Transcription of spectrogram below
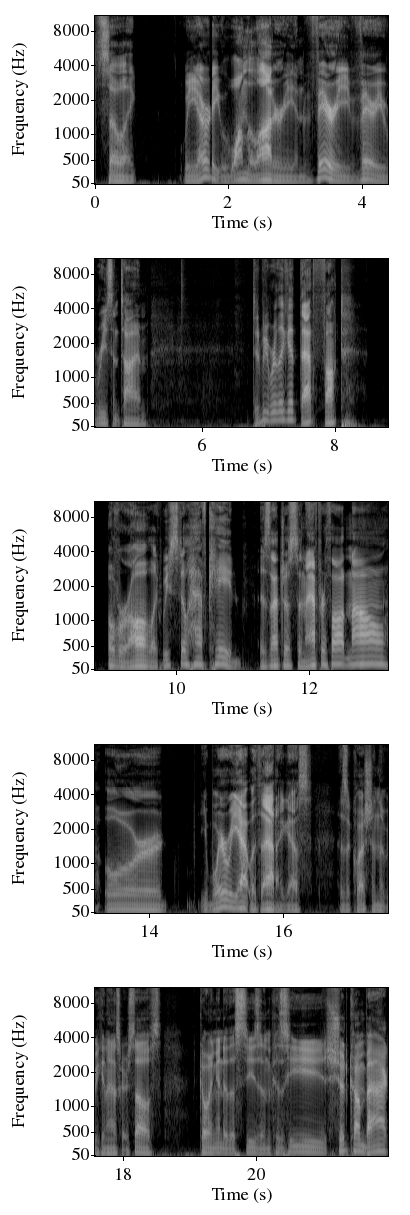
So like we already won the lottery in very, very recent time. Did we really get that fucked overall? Like we still have Cade. Is that just an afterthought now? Or where are we at with that, I guess, is a question that we can ask ourselves going into this season. Because he should come back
